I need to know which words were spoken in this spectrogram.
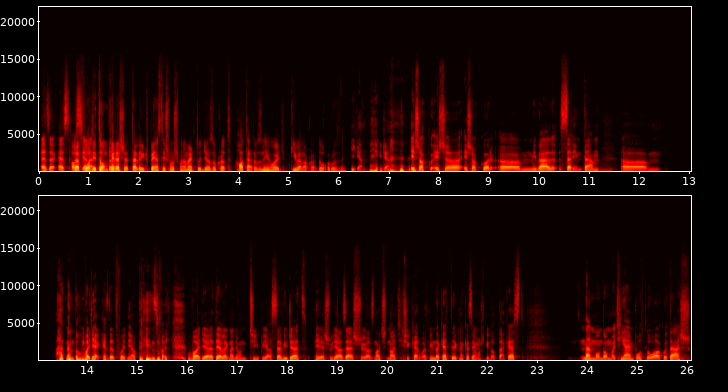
ez, ez azt Lefordítom, keresett elég pénzt, és most már meg meg tudja azokat határozni, hogy kivel akar dolgozni. Igen. Igen. és, akkor, és, és akkor, mivel szerintem hát nem tudom, vagy elkezdett fogyni a pénz, vagy, vagy tényleg nagyon csípi a savage és ugye az első az nagy, nagy siker volt mind a kettőknek, ezért most kidobták ezt. Nem mondom, hogy hiánypótló alkotás,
